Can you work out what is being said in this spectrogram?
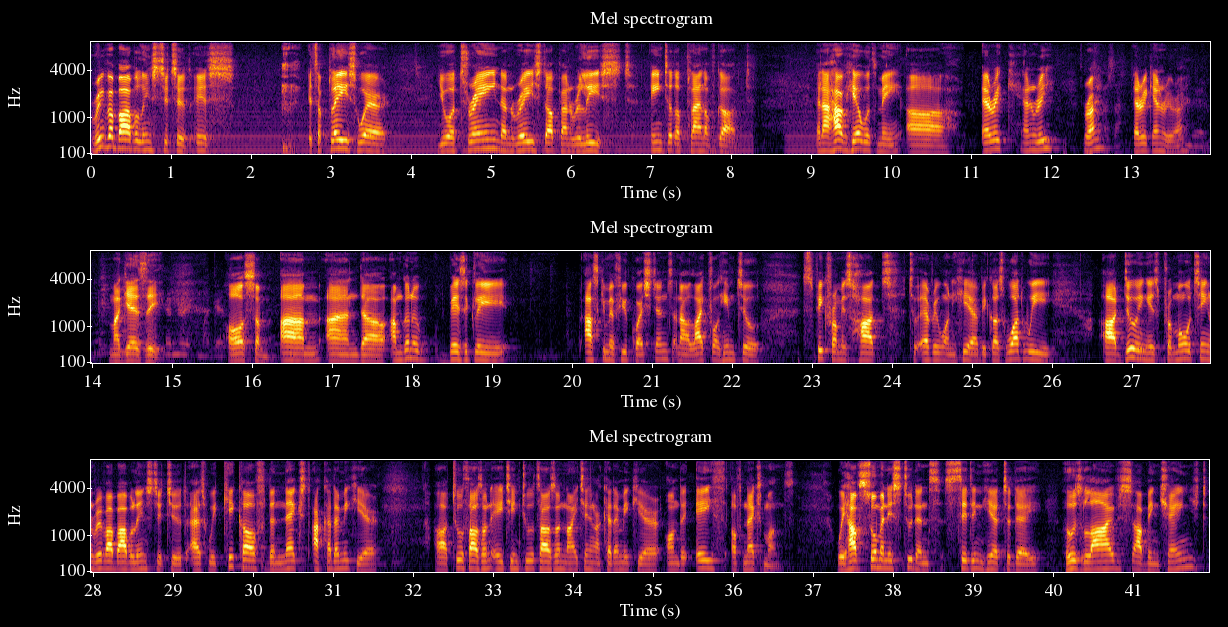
River Bible Institute is it's a place where you are trained and raised up and released into the plan of God. And I have here with me uh, Eric Henry, right? Eric Henry, right? Magezi. Awesome. Um, and uh, I'm going to basically ask him a few questions, and I'd like for him to speak from his heart to everyone here because what we are doing is promoting River Bible Institute as we kick off the next academic year, 2018 uh, 2019 academic year, on the 8th of next month. We have so many students sitting here today whose lives are being changed,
